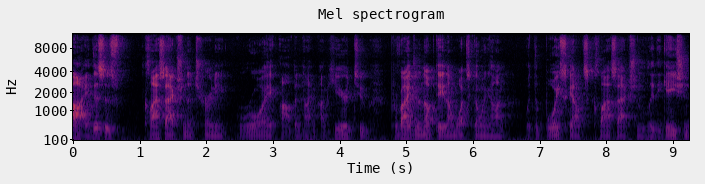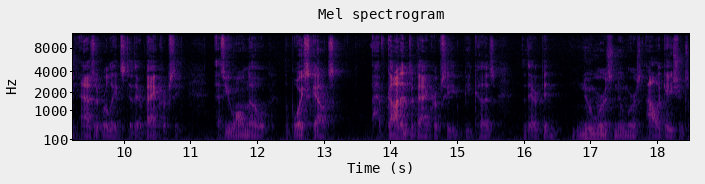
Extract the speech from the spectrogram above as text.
Hi, this is class action attorney Roy Oppenheim. I'm here to provide you an update on what's going on with the Boy Scouts class action litigation as it relates to their bankruptcy. As you all know, the Boy Scouts have gone into bankruptcy because there have been numerous, numerous allegations.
